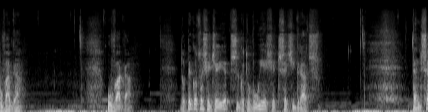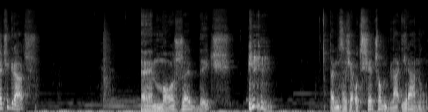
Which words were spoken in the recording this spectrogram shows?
Uwaga. Uwaga. Do tego, co się dzieje, przygotowuje się trzeci gracz. Ten trzeci gracz e, może być w pewnym sensie odsieczą dla Iranu.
